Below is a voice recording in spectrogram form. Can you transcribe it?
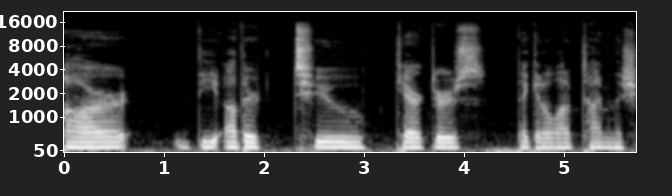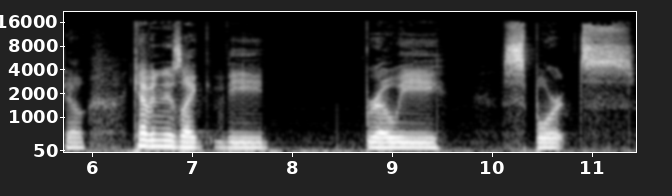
are the other two characters that get a lot of time in the show. Kevin is like the broy sports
